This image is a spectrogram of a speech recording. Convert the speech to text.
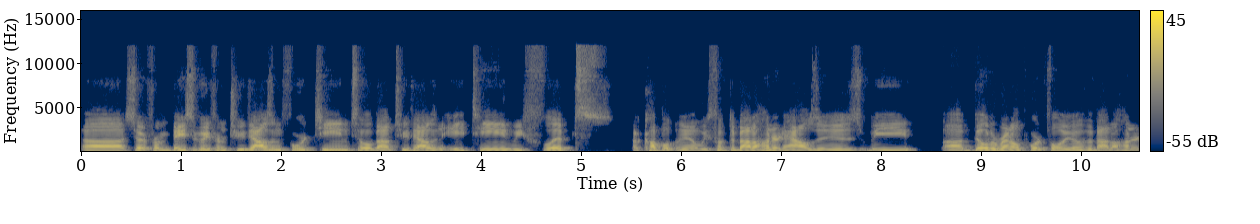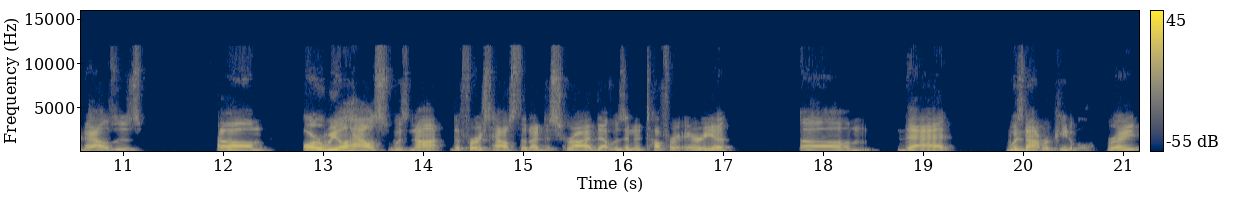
Uh, so from basically from 2014 till about 2018, we flipped a couple. You know, we flipped about 100 houses. We uh, built a rental portfolio of about 100 houses. Um, our wheelhouse was not the first house that I described that was in a tougher area. Um, that was not repeatable, right?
